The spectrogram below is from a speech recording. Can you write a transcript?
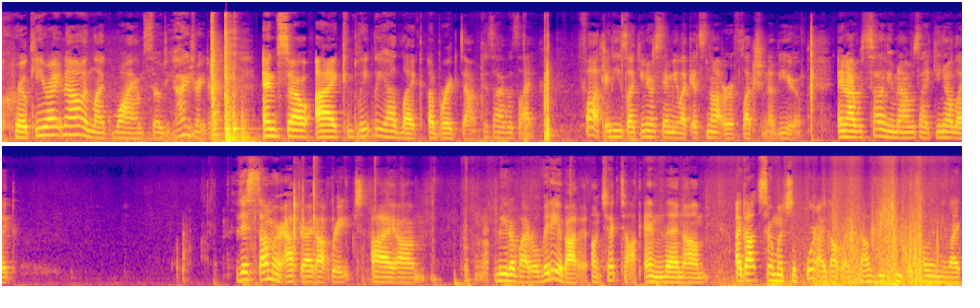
croaky right now and like why I'm so dehydrated. And so I completely had like a breakdown because I was like, fuck. And he's like, you know, Sammy, like it's not a reflection of you. And I was telling him, and I was like, you know, like this summer after I got raped, I um, made a viral video about it on TikTok. And then um, I got so much support. I got like thousands of people telling me like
